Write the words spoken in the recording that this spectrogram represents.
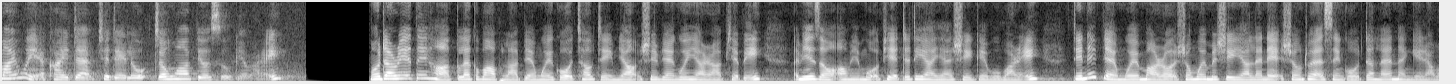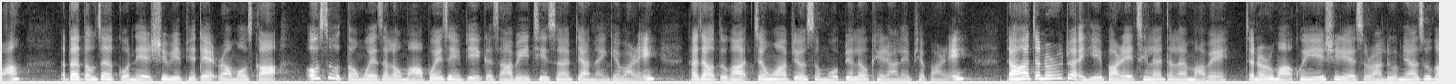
မိုင်းဝင်အခိုက်အတန့်ဖြစ်တယ်လို့ကြုံဝါပြောဆိုခဲ့ပါတယ်။ မွန်တာရီအသင်းဟာကလပ်ကပဖလားပြိုင်ပွဲကို6ကြိမ်မြောက်ရှင်ပြိုင်ခွင့်ရတာဖြစ်ပြီးအမြင့်ဆုံးအောင်မြင်မှုအဖြစ်တတိယရရှိခဲ့ပူပါတယ်။ဒီနှစ်ပြိုင်ပွဲမှာတော့ရှုံးပွဲမရှိရလက်နဲ့ရှုံးထွက်အဆင့်ကိုတက်လှမ်းနိုင်ခဲ့တာပါ။အသက်39နှစ်ရှိပြီဖြစ်တဲ့ Ramos ကအုပ်စု၃ပွဲစလုံးမှာပွဲချိန်ပြည့်ကစားပြီးခြေစွမ်းပြနိုင်ခဲ့ပါတယ်။ဒါကြောင့်သူကကျုံးဝပြောဆိုမှုပြုလုပ်ခဲ့တာလည်းဖြစ်ပါတယ်။ ဒါဟာကျွန်တော်တို့အတွက်အရေးပါတဲ့ချင်းလန်းတလန်းမှာပဲကျွန်တော်တို့မှာအခွင့်အရေးရှိတယ်ဆိုတာလူအများစုက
